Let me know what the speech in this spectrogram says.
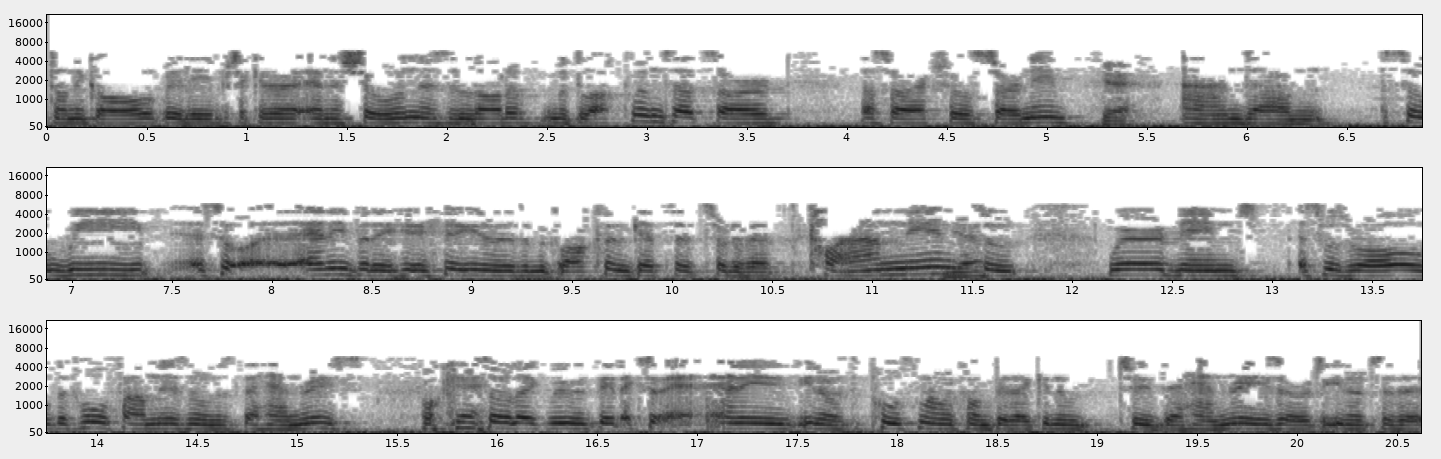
Donegal, really in particular, Inishowen, there's a lot of McLaughlins. That's our that's our actual surname. Yeah. And um, so we, so anybody who you know is a McLaughlin gets a sort of a clan name. Yeah. So we're named. I suppose we're all the whole family is known as the Henrys. Okay. So like we would be like so any you know the postman would come and be like you know to the Henrys or you know to the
